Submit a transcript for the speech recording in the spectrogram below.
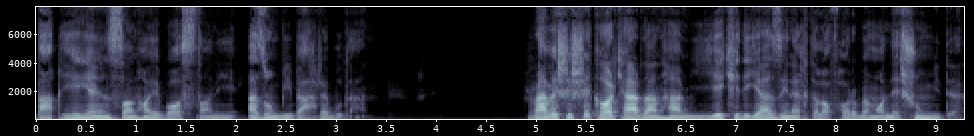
بقیه انسان های باستانی از اون بی بهره بودن. روش شکار کردن هم یکی دیگه از این اختلاف ها رو به ما نشون میده.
